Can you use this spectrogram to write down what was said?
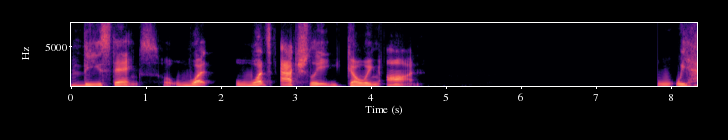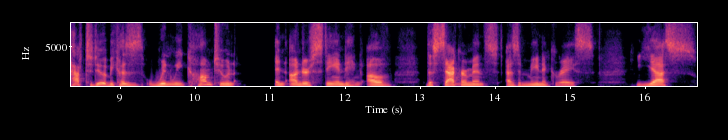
these things, uh, what what's actually going on? we have to do it because when we come to an an understanding of the sacraments as a mean of grace, yes,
